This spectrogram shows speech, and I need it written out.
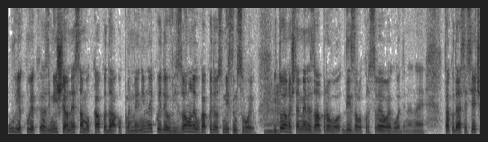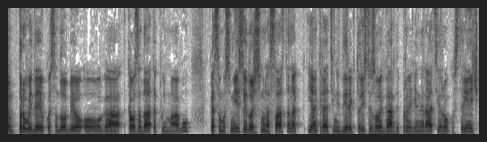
uvijek, uvijek razmišljao ne samo kako da oplemenim neku ideju vizualno, nego kako da osmislim svoju. I to je ono što je mene zapravo dizalo kroz sve ove godine. Ne? Tako da ja se sjećam prvu ideju koju sam dobio ovoga, kao zadatak u Imagu, kad sam osmislio, došli smo na sastanak, jedan kreativni direktor isto iz ove garde prve generacije, Roko Strinić,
